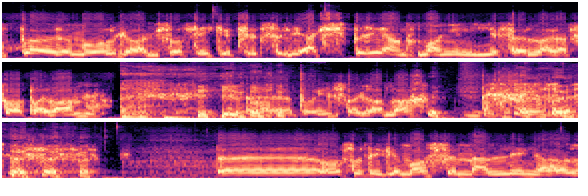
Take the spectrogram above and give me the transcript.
etter målgang så fikk jeg plutselig ekstremt mange nye følgere fra Taiwan. Eh, på Instagram, da. uh, og så fikk jeg masse meldinger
